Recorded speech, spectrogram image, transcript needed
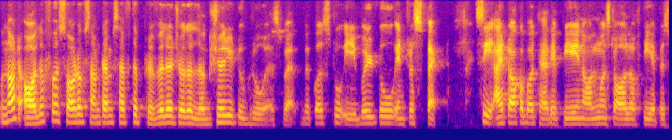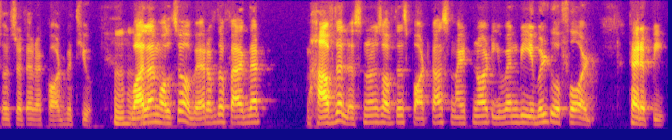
not all of us sort of sometimes have the privilege or the luxury to grow as well. Because to able to introspect, see, I talk about therapy in almost all of the episodes that I record with you. Mm-hmm. While I'm also aware of the fact that half the listeners of this podcast might not even be able to afford therapy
